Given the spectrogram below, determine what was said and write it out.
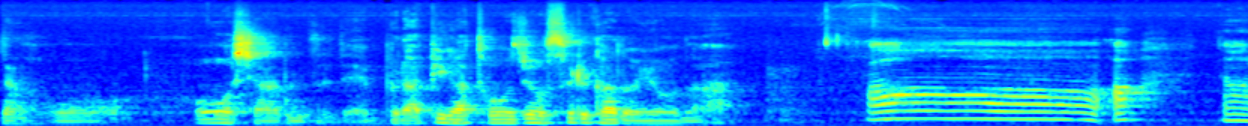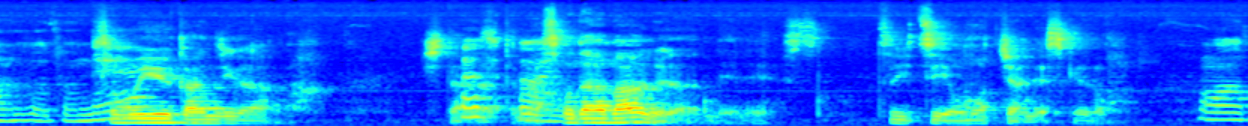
なんかこうオーシャンズでブラピが登場するかのような、あー。あなるほどね。そういう感じがしたなって、確かに。まあ、ソダーバーグなんでねついつい思っちゃうんですけど。まあ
